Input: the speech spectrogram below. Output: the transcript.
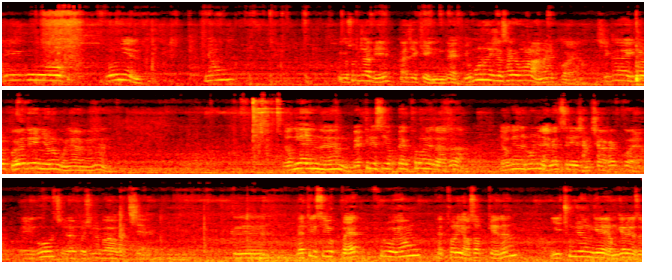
그리고 로닌용 이거 손잡이까지 이렇게 있는데 요거는 이제 사용을 안 할 거예요. 지금 이걸 보여드린 이유는 뭐냐면은 여기에 있는 매트리스 600 프로에다가 여기는 로닌 MX3 장착을 할 거예요. 그리고 지금 여기 보시는 바와 같이 그 매트리스 600 프로용 배터리 6개는 이 충전기에 연결해서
